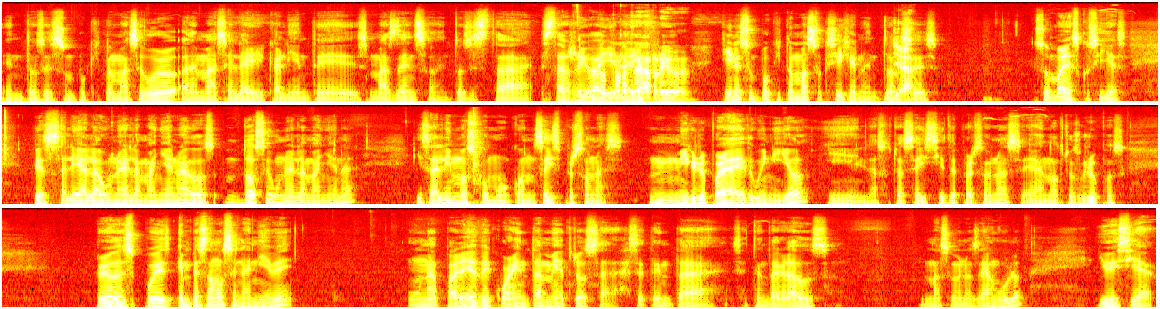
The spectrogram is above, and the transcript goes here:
Entonces es un poquito más seguro. Además el aire caliente es más denso. Entonces está, está arriba y el aire arriba. tienes un poquito más oxígeno. Entonces son varias cosillas. Empiezas a salir a la una de la mañana, dos, 12, una de la mañana. Y salimos como con seis personas. Mi grupo era Edwin y yo. Y las otras seis, siete personas eran otros grupos. Pero después empezamos en la nieve. Una pared de 40 metros a 70, 70 grados más o menos de ángulo. Y yo decía,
